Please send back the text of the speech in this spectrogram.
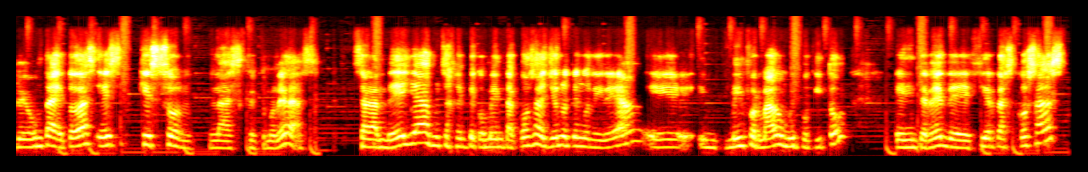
pregunta de todas es ¿qué son las criptomonedas? Se hablan de ellas, mucha gente comenta cosas, yo no tengo ni idea, eh, me he informado muy poquito en internet de ciertas cosas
